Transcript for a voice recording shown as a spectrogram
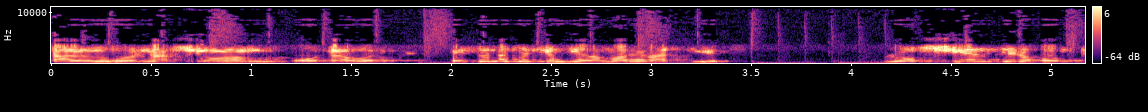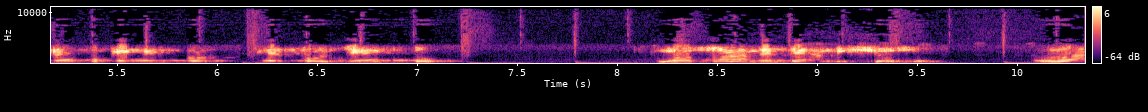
tal gobernación, otra es una cuestión que vamos a debatir. Lo cierto y lo concreto que es el, el proyecto no solamente es ambicioso, va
